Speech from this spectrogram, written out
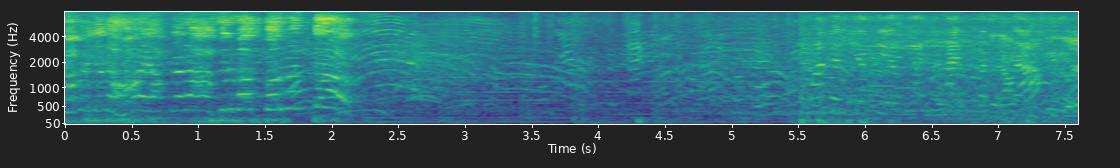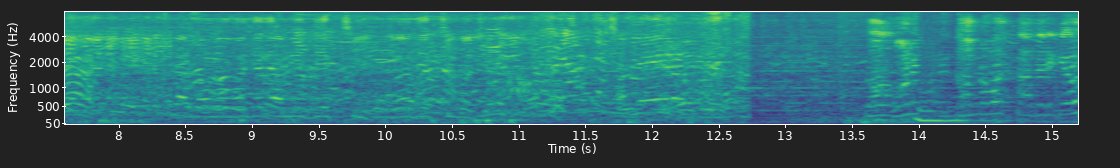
প্রতি যেন হয়, আপনারা আশীর্বাদ করবেন তো? আমি দেখছি ওরা দেখছি বলছে। তো অনেক অনেক ধন্যবাদ তাদেরকেও।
